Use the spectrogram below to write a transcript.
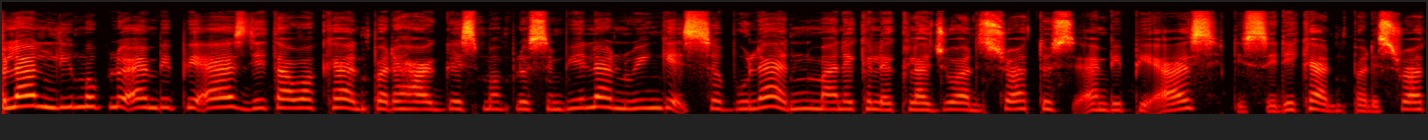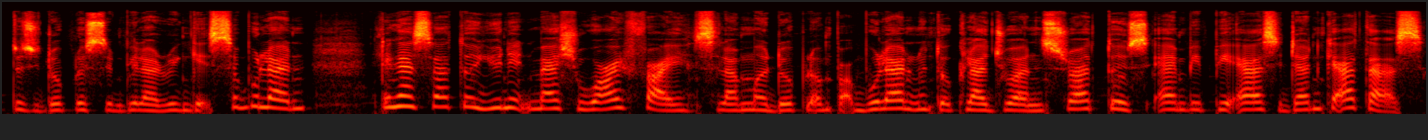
Pelan 50 Mbps ditawarkan pada harga RM99 sebulan manakala kelajuan 100 Mbps disediakan pada RM129 sebulan dengan satu unit mesh Wi-Fi selama 24 bulan untuk kelajuan 100 Mbps dan ke atas.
